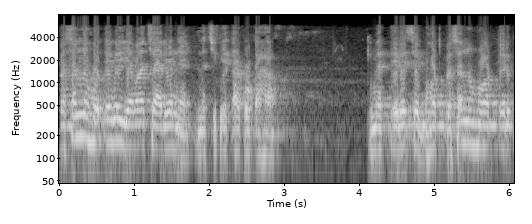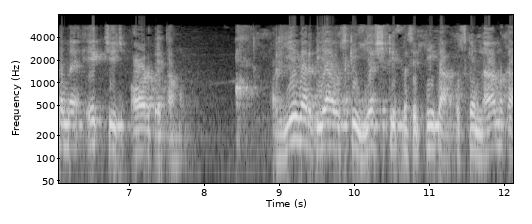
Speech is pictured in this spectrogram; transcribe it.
प्रसन्न होते हुए यमाचार्य ने नचिकेता को कहा कि मैं तेरे से बहुत प्रसन्न हूँ और तेरे को मैं एक चीज़ और देता हूँ। और ये वर दिया उसकी यश की प्रसिद्धि का, उसके नाम का,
